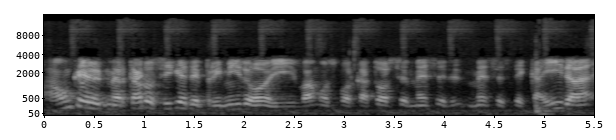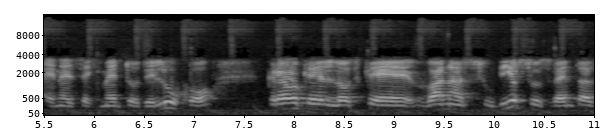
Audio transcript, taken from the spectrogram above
aunque el mercado sigue deprimido y vamos por 14 meses, meses de caída en el segmento de lujo, creo que los que van a subir sus ventas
